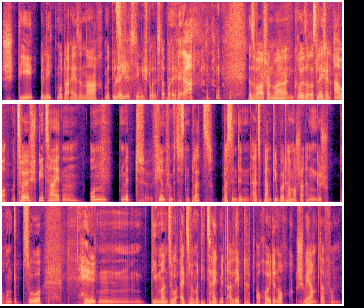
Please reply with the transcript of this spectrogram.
steht, belegt Mutter Eisenach mit Du lächelst ziemlich stolz dabei. Ja, das war schon mal ein größeres Lächeln. Aber zwölf Spielzeiten und mit 54. Platz. Was sind denn, also Bernd Dübold haben wir schon angesprochen, gibt es so Helden, die man so, als wenn man die Zeit miterlebt hat, auch heute noch schwärmt davon?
